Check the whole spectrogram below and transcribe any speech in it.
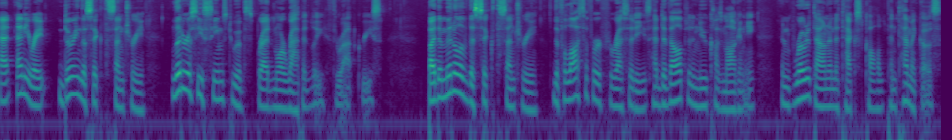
At any rate, during the 6th century, literacy seems to have spread more rapidly throughout Greece. By the middle of the 6th century, the philosopher Pherecydes had developed a new cosmogony and wrote it down in a text called Pentemychos,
